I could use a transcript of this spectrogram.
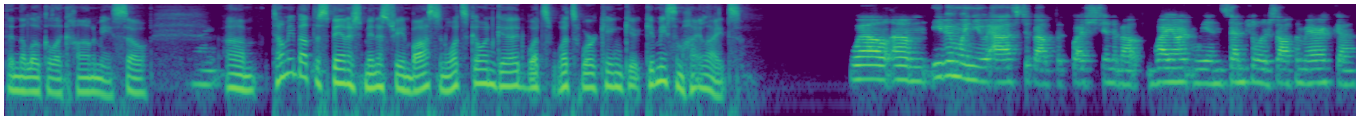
than the local economy. So. Um, tell me about the Spanish ministry in Boston. What's going good? What's what's working? Give, give me some highlights. Well, um, even when you asked about the question about why aren't we in Central or South America,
